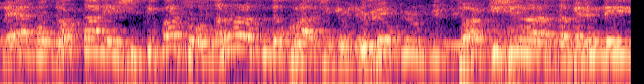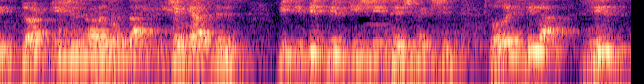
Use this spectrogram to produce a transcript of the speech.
Eğer o dört tane eşitlik varsa onların arasında kura çekebilirsiniz. Dört kişinin arasında benim değil, dört kişinin arasında çekersiniz. Bir, biz bir kişiyi seçmek için. Dolayısıyla siz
